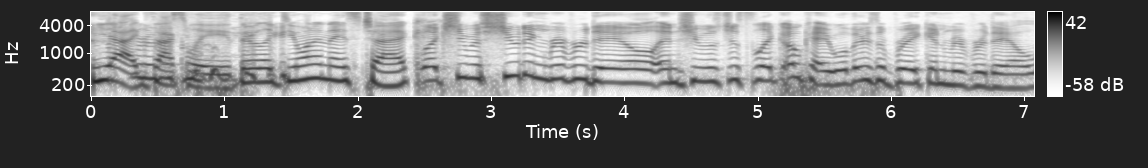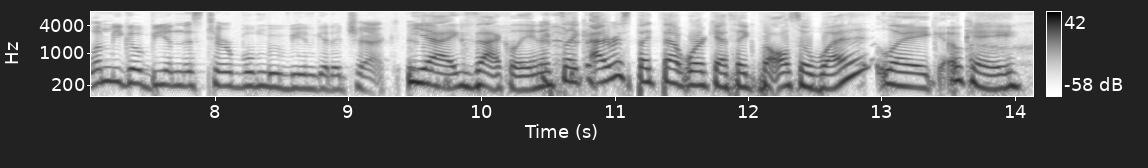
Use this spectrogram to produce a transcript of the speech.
Yeah, exactly. They're like, "Do you want a nice check?" like she was shooting Riverdale, and she was just like, okay, well, there's a break in Riverdale. Let me go be in this terrible movie and get a check. Yeah, exactly. And it's like I respect that work ethic, but also what? Like, okay.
